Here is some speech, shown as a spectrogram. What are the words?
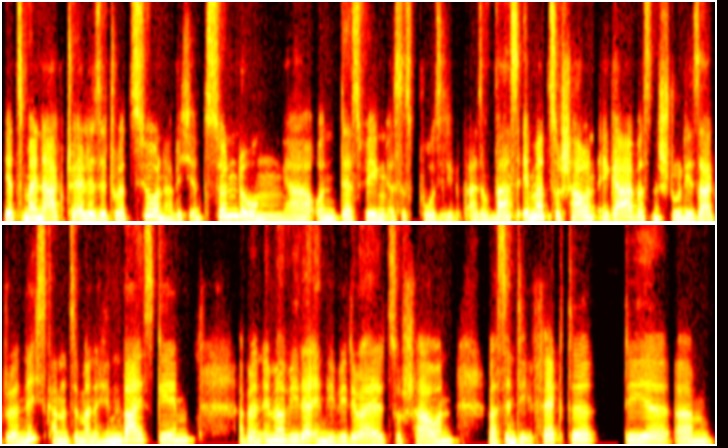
jetzt meine aktuelle Situation? Habe ich Entzündungen? Ja, und deswegen ist es positiv. Also was immer zu schauen, egal was eine Studie sagt oder nicht, kann uns immer einen Hinweis geben, aber dann immer wieder individuell zu schauen, was sind die Effekte, die ähm,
